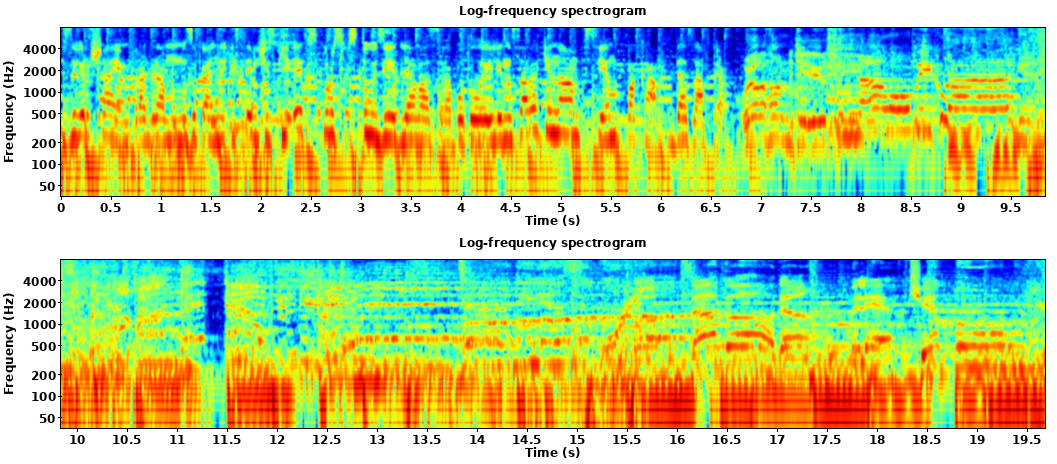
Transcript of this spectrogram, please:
Завершаем программу «Музыкально-исторический экскурс». В студии для вас работала Элина Сорокина. Всем пока. До завтра. Well, годом легче путь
